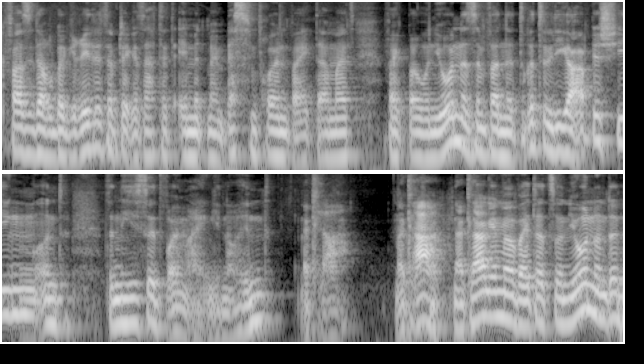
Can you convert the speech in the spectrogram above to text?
quasi darüber geredet habe, der gesagt hat, ey, mit meinem besten Freund war ich damals, war ich bei Union, da sind wir in eine dritte Liga abgestiegen und dann hieß es, wollen wir eigentlich noch hin? Na klar. Na klar, na klar gehen wir weiter zur Union und dann,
